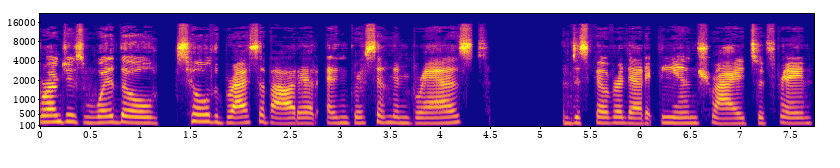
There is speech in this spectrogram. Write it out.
Roger's widow told Brass about it, and Grissom and Brass discovered that Ian tried to frame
